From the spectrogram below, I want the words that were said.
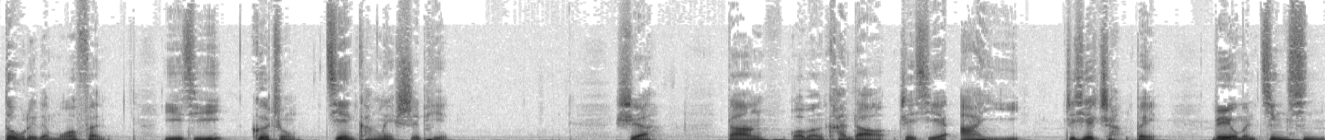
豆类的磨粉，以及各种健康类食品。是啊，当我们看到这些阿姨、这些长辈为我们精心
